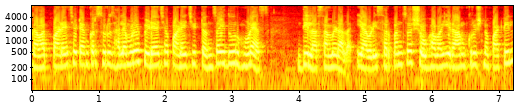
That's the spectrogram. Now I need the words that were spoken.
गावात पाण्याचे टँकर सुरू झाल्यामुळे पिण्याच्या पाण्याची टंचाई दूर होण्यास दिलासा मिळाला. यावेळी सरपंच शोभाबाई रामकृष्ण पाटील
